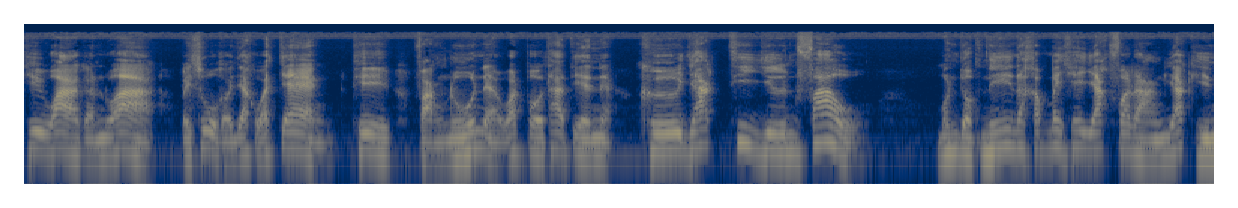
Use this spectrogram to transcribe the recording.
ที่ว่ากันว่าไปสู้กับยักษ์วัดแจ้ง ที่ฝั่งนู้นเนี่ยวัดโพท่าเตียนเนี่ยคือยักษ์ที่ยืนเฝ้ามนดบนี้นะครับไม่ใช่ยักษ์ฝรั่งยักษ์หิน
